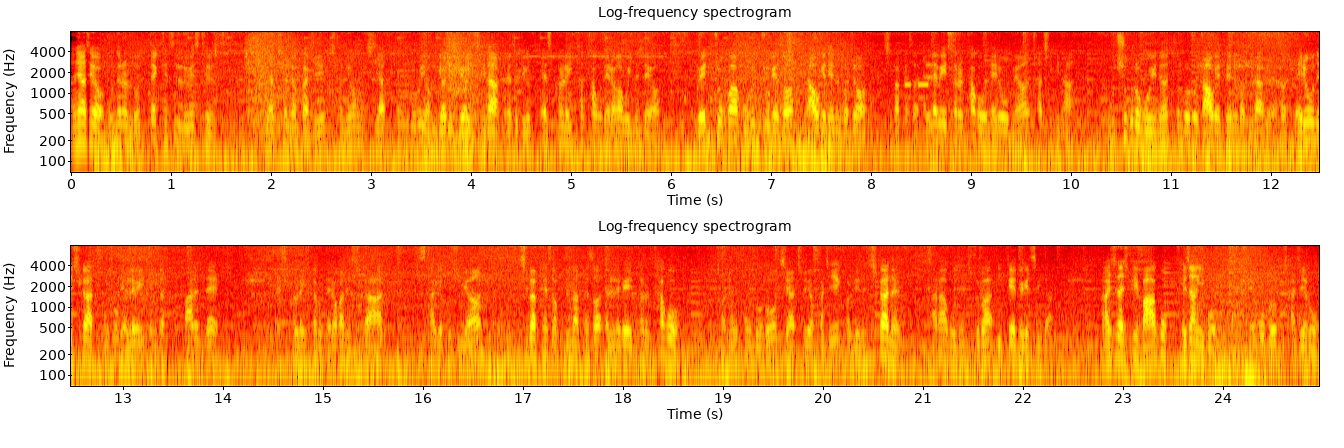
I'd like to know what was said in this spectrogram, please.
안녕하세요. 오늘은 롯데캐슬 웨스트 지하철역까지 전용 지하 통로로 연결이 되어 있습니다. 그래서 지금 에스컬레이터 타고 내려가고 있는데요. 왼쪽과 오른쪽에서 나오게 되는 거죠. 집 앞에서 엘리베이터를 타고 내려오면 좌측이나 우측으로 보이는 통로로 나오게 되는 겁니다. 그래서 내려오는 시간 우속 엘리베이터보다 더 빠른데 에스컬레이터로 내려가는 시간 비슷하게 보시면 집 앞에서 문 앞에서 엘리베이터를 타고 전용 통로로 지하철역까지 걸리는 시간을 알아보실 수가 있게 되겠습니다. 아시다시피 마곡 대장이고 최고급 자재로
